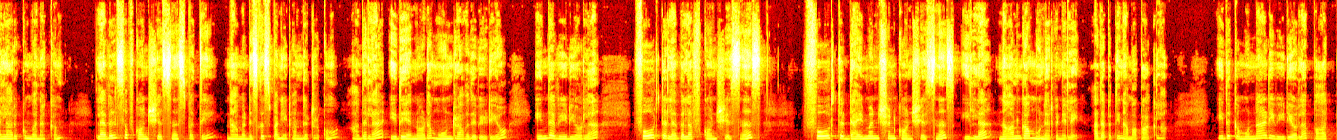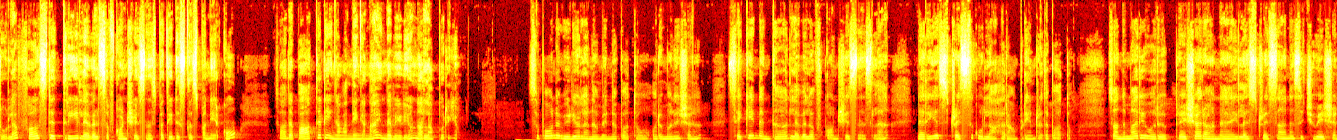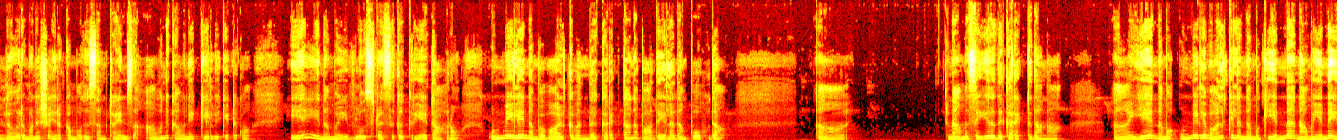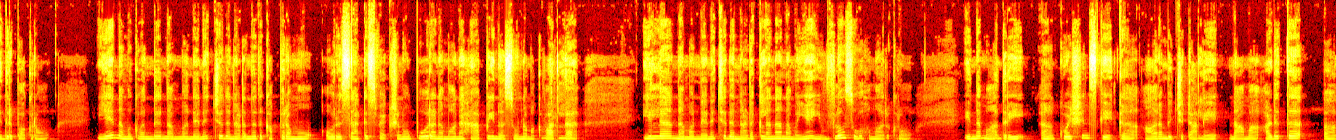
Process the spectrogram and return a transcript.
எல்லாருக்கும் வணக்கம். Levels of consciousness பற்றி நாம் டிஸ்கஸ் பண்ணிட்டு வந்துட்ருக்கோம் அதில் இது என்னோட மூன்றாவது வீடியோ இந்த வீடியோவில் fourth level of consciousness fourth dimension consciousness இல்லை நான்காம் உணர்வு நிலை. அதை பற்றி நம்ம பார்க்கலாம். இதுக்கு முன்னாடி வீடியோவில் பார்ட் டூவில் first three levels of consciousness பற்றி டிஸ்கஸ் பண்ணியிருக்கோம். ஸோ அதை பார்த்துட்டு இங்கே வந்தீங்கன்னா இந்த வீடியோ நல்லா புரியும். ஸோ போன வீடியோவில் நம்ம என்ன பார்த்தோம்? ஒரு மனுஷன் second and third level of கான்ஷியஸ்னஸில் நிறைய ஸ்ட்ரெஸ்ஸுக்கு உள்ளாகிறான் அப்படின்றத பார்த்தோம். ஸோ அந்த மாதிரி ஒரு ப்ரெஷரான இல்லை ஸ்ட்ரெஸ்ஸான சுச்சுவேஷனில் ஒரு மனுஷன் இருக்கும்போது சம்டைம்ஸ் அவனுக்கு அவனே கேள்வி கேட்டுக்குவான். ஏன் நம்ம இவ்வளோ ஸ்ட்ரெஸ்ஸுக்கு க்ரியேட் ஆகிறோம்? உண்மையிலே நம்ம வாழ்க்கை வந்து கரெக்டான பாதையில் தான் போகுதா? நாம் செய்கிறது கரெக்டு தானா ஏன் நம்ம உண்மையிலே வாழ்க்கையில் நமக்கு என்ன நாம் என்ன எதிர்பார்க்குறோம் ஏன் நமக்கு வந்து நம்ம நினச்சது நடந்ததுக்கு அப்புறமும் ஒரு சாட்டிஸ்ஃபேக்ஷனோ பூரணமான ஹாப்பினஸும் நமக்கு வரல? இல்லை நம்ம நினச்சது நடக்கலைன்னா நம்ம ஏன் இவ்வளோ சோகமாக இருக்கிறோம்? இந்த மாதிரி கொஷின்ஸ் கேட்க ஆரம்பிச்சிட்டாலே நாம் அடுத்த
